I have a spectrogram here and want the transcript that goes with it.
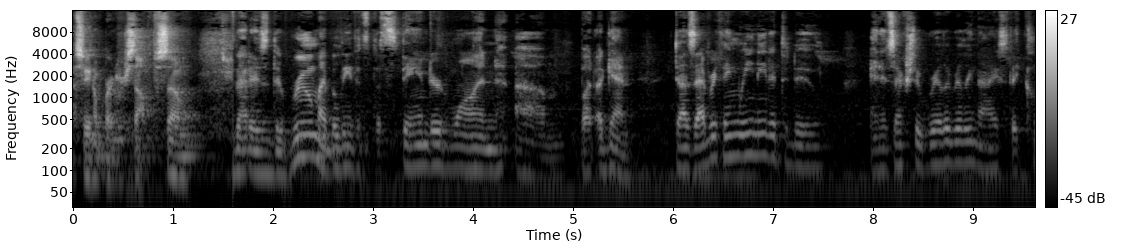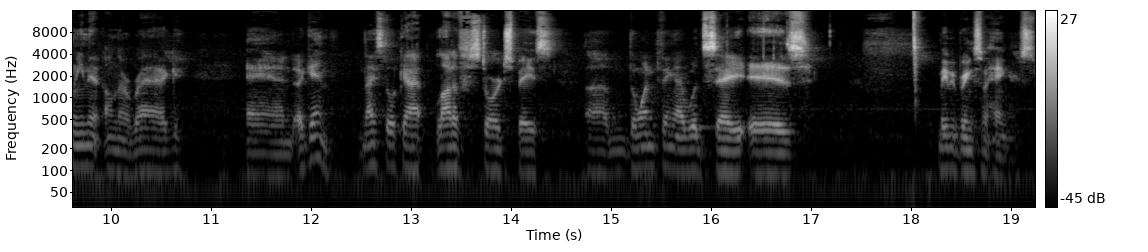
so you don't burn yourself. So that is the room. I believe it's the standard one. Um, but again, does everything we need it to do. And it's actually really, really nice. They clean it on their rag. And again, nice to look at. A lot of storage space. Um, the one thing I would say is maybe bring some hangers.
